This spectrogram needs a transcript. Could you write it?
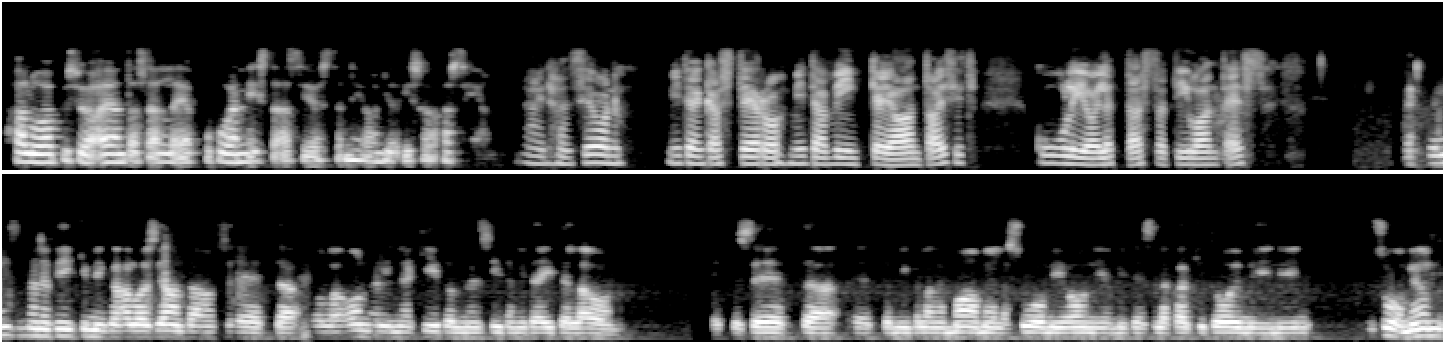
haluaa pysyä ajantasalla ja puhua niistä asioista, niin on jo iso asia. Näinhän se on. Mitenkäs Tero, mitä vinkkejä antaisit kuulijoille tässä tilanteessa? Ehkä ensimmäinen vinkki, minkä haluaisin antaa, on se, että olla onnellinen ja kiitollinen siitä, mitä itsellä on. Että se, että, että minkälainen maa meillä Suomi on ja miten sillä kaikki toimii, niin Suomi on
